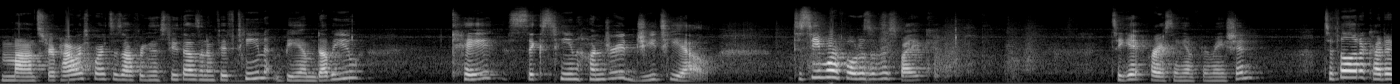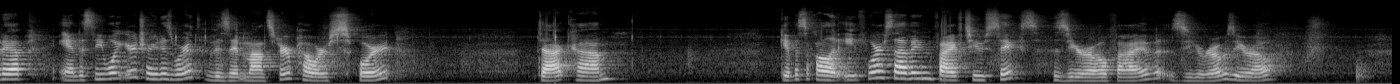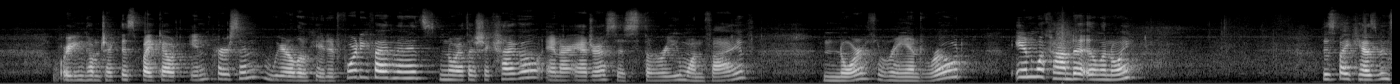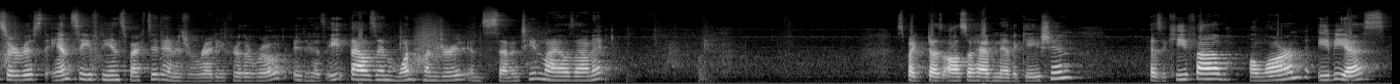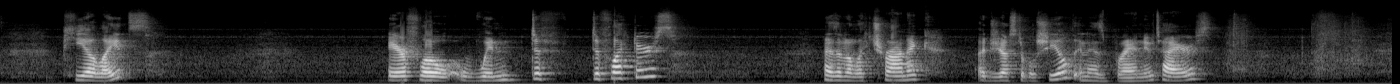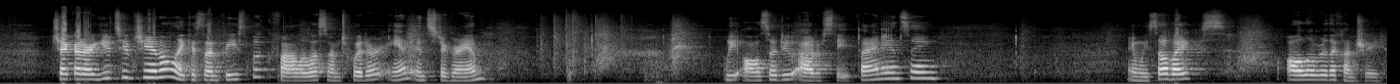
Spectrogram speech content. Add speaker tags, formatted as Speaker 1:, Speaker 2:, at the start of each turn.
Speaker 1: Monster Powersports is offering this 2015 BMW K1600 GTL. To see more photos of this bike, to get pricing information, to fill out a credit app, and to see what your trade is worth, visit monsterpowersport.com. Give us a call at 847 526 0500 or you can come check this bike out in person. We are located 45 minutes north of Chicago, and our address is 315 North Rand Road in Wauconda, Illinois. This bike has been serviced and safety inspected and is ready for the road. It has 8,117 miles on it. This bike does also have navigation, has a key fob, alarm, ABS, PIAA lights, airflow wind def deflectors, has an electronic adjustable shield, and has brand new tires. Check out our YouTube channel, like us on Facebook, follow us on Twitter and Instagram. We also do out-of-state financing, and we sell bikes all over the country.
